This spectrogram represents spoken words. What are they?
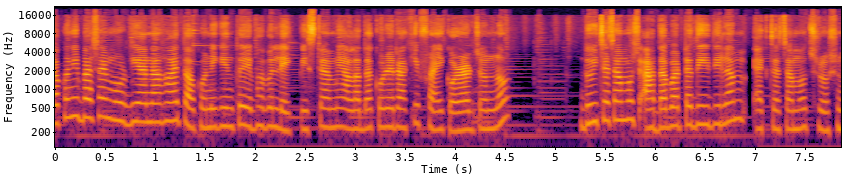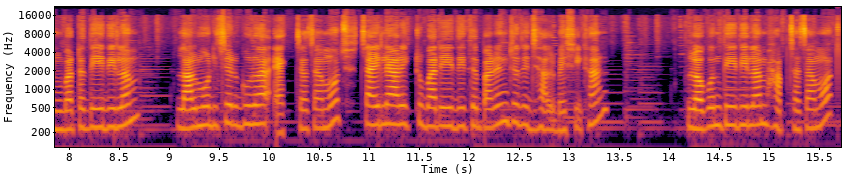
যখনই বাসায় মুরগি আনা হয়, তখনই কিন্তু এভাবে লেগ পিসটা আমি আলাদা করে রাখি ফ্রাই করার জন্য। দুই চা চামচ আদা বাটা দিয়ে দিলাম, এক চা চামচ রসুন বাটা দিয়ে দিলাম, লাল মরিচের গুঁড়া এক চা চামচ, চাইলে আর একটু বাড়িয়ে দিতে পারেন যদি ঝাল বেশি খান। লবণ দিয়ে দিলাম হাফ চা চামচ।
